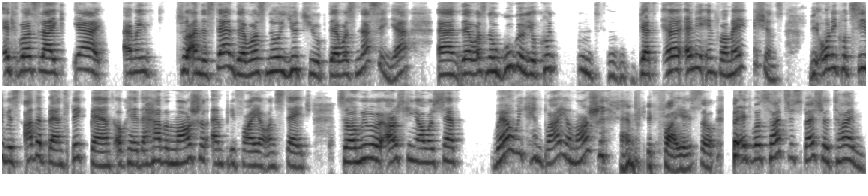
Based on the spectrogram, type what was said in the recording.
it was like yeah i mean to understand there was no youtube there was nothing yeah. And there was no google. You couldn't get uh, any informations. We only could see with other bands big bands okay they have a marshall amplifier on stage. So we were asking ourselves where we can buy a Marshall amplifier. So it was such a special time.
